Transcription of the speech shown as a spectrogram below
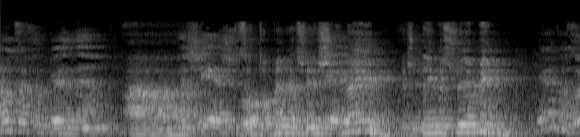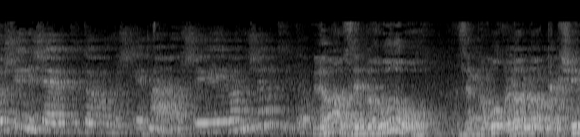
לא מוצא חן בעיניה. מה שיש בו. זאת אומרת שיש כן. תנאים, יש תנאים מסוימים. כן, אז או שהיא נשארת איתו ומשלימה, או שהיא לא נשארת איתו. לא, זה ברור, זה ברור, לא, לא, תקשיב.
